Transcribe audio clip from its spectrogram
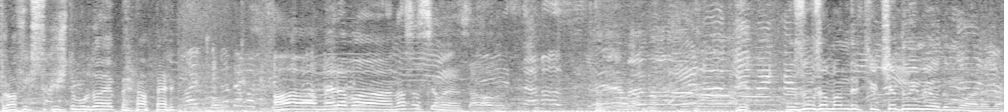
Trafik sıkıştı burada hep beraber. Aa merhaba, nasılsınız? Uzun zamandır Türkçe duymuyordum bu arada.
